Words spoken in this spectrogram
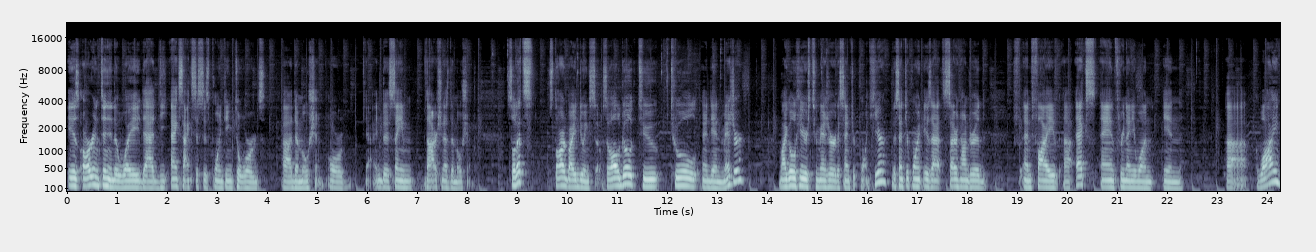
is oriented in a way that the x-axis is pointing towards uh, the motion or yeah, in the same direction as the motion. So let's start by doing so. So I'll go to tool and then measure. My goal here is to measure the center point here. The center point is at 705x uh, and 391 in uh, y.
